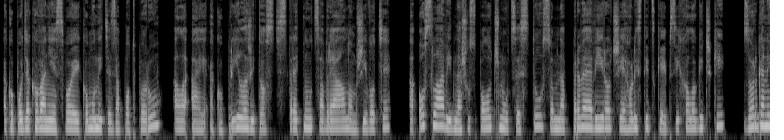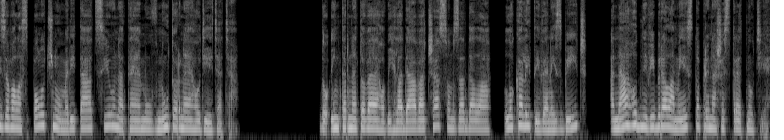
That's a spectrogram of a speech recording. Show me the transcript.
ako poďakovanie svojej komunite za podporu, ale aj ako príležitosť stretnúť sa v reálnom živote a osláviť našu spoločnú cestu som na prvé výročie holistickej psychologičky zorganizovala spoločnú meditáciu na tému vnútorného dieťaťa. Do internetového vyhľadávača som zadala lokality Venice Beach a náhodne vybrala miesto pre naše stretnutie.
